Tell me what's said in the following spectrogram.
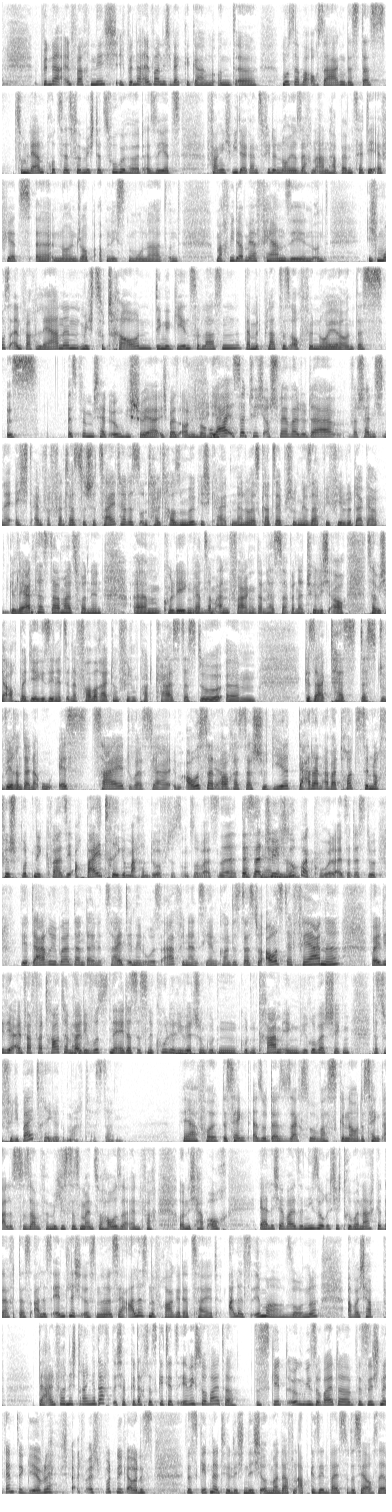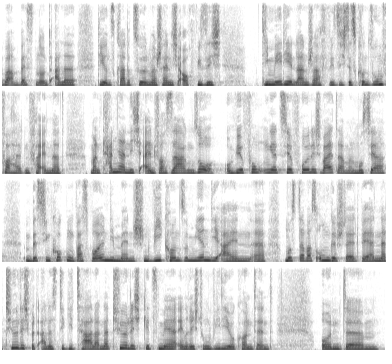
bin da einfach nicht, ich bin da einfach nicht weggegangen und äh, muss aber auch sagen, dass das zum Lernprozess für mich dazugehört. Also jetzt fange ich wieder ganz viele neue Sachen an, habe beim ZDF jetzt äh, einen neuen Job ab nächsten Monat und mache wieder mehr Fernsehen und ich muss einfach lernen, mich zu trauen, Dinge gehen zu lassen, damit Platz ist auch für neue. Und das ist ist für mich halt irgendwie schwer. Ich weiß auch nicht warum. Ja, ist natürlich auch schwer, weil du da wahrscheinlich eine echt einfach fantastische Zeit hattest und halt tausend Möglichkeiten. Ne? Du hast gerade selbst schon gesagt, wie viel du da gelernt hast damals von den ähm, Kollegen ganz mhm. am Anfang. Dann hast du aber natürlich auch, das habe ich ja auch bei dir gesehen jetzt in der Vorbereitung für den Podcast, dass du ähm, gesagt hast, dass du während deiner US-Zeit, du warst ja im Ausland ja. auch, hast da studiert, da dann aber trotzdem noch für Sputnik quasi auch Beiträge machen durftest und sowas, ne? Das ist natürlich ja, genau. super cool. Also, dass du dir darüber dann deine Zeit in den USA finanzieren konntest, dass du aus der Ferne, weil die dir einfach vertraut haben, ja. weil die wussten, ey, das ist eine coole, die wird schon guten, guten Kram irgendwie rüberschicken, dass du für die Beiträge gemacht hast dann. Ja, voll. Das hängt, also da sagst du was genau, das hängt alles zusammen. Für mich ist das mein Zuhause einfach. Und ich habe auch ehrlicherweise nie so richtig drüber nachgedacht, dass alles endlich ist. Ne? Ist ja alles eine Frage der Zeit. Alles immer so, ne? Aber ich habe da einfach nicht dran gedacht. Ich habe gedacht, das geht jetzt ewig so weiter. Das geht irgendwie so weiter, bis ich in Rente gehe. Bleibe ich halt bei Sputnik. Aber das, das geht natürlich nicht. Und man davon abgesehen, weißt du das ja auch selber am besten und alle, die uns gerade zuhören, wahrscheinlich auch, wie sich die Medienlandschaft, wie sich das Konsumverhalten verändert. Man kann ja nicht einfach sagen, so, und wir funken jetzt hier fröhlich weiter. Man muss ja ein bisschen gucken, was wollen die Menschen, wie konsumieren die einen, äh, muss da was umgestellt werden. Natürlich wird alles digitaler, natürlich geht's mehr in Richtung Videocontent. Und ähm,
